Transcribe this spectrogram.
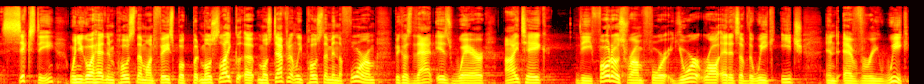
60 when you go ahead and post them on Facebook, but most likely, uh, most definitely post them in the forum because that is where I take the photos from for your raw edits of the week each and every week.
